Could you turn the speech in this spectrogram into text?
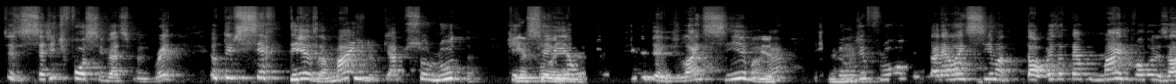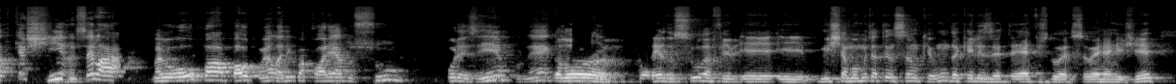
Se, a gente fosse investment grade, eu tenho certeza, mais do que absoluta, que Tinha seria um líderes lá em cima, né? Em termos uhum. de fluxo, estaria lá em cima, talvez até mais valorizado que a China, sei lá, mas ou pau a pau com ela ali, com a Coreia do Sul, por exemplo, né? Falou Coreia do Sul, Rafi, e, e, me chamou muita atenção que um daqueles ETFs do seu RRG,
